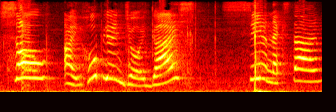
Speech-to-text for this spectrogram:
So, I hope you enjoy, guys. See you next time.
